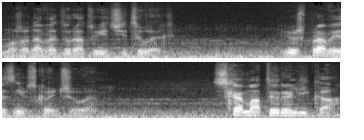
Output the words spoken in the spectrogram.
może nawet uratuje ci tyłek. Już prawie z nim skończyłem. Schematy relika.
